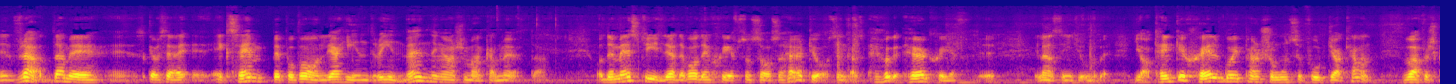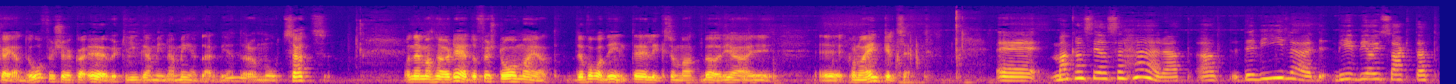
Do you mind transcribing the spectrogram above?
Eh, radda med eh, ska vi säga, exempel på vanliga hinder och invändningar som man kan möta. Och det mest tydliga det var den chef som sa så här till oss, en ganska hög, chef eh, i landstinget Kronoberg. Jag tänker själv gå i pension så fort jag kan. Varför ska jag då försöka övertyga mina medarbetare om motsatsen? Och när man hör det, då förstår man ju att det var det inte liksom att börja i, eh, på något enkelt sätt. Eh, man kan säga så här att, att det vi lärde, vi, vi har ju sagt att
